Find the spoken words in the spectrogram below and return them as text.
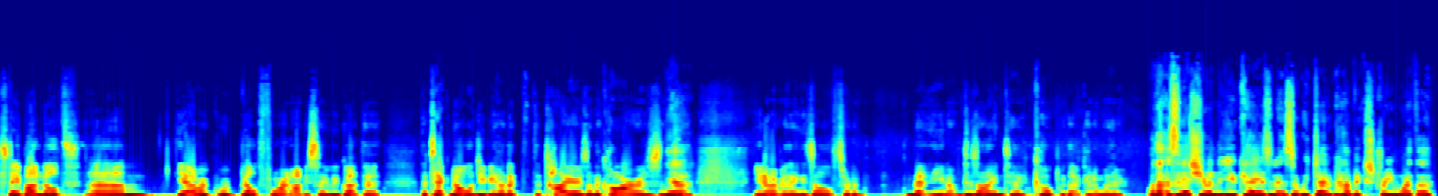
Stay bundled. Um, yeah, we're we're built for it. Obviously, we've got the the technology behind the, the tires on the cars, and Yeah. the, you know everything is all sort of me, you know designed to cope with that kind of weather. Well, that's the issue in the UK, isn't it? Is that we don't have extreme weather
